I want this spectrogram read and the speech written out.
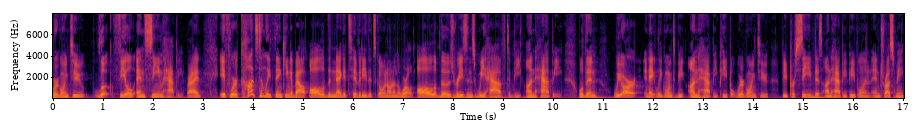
we're going to look, feel and seem happy, right? If we're constantly thinking about all of the negativity that's going on in the world, all of those reasons we have to be unhappy, well then we are innately going to be unhappy people. We're going to be perceived as unhappy people. And, and trust me,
